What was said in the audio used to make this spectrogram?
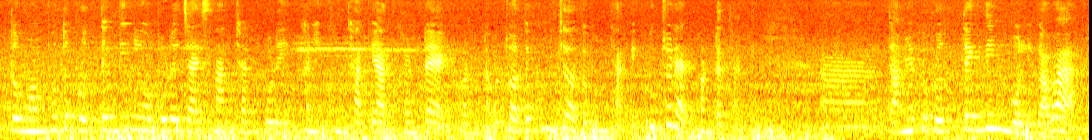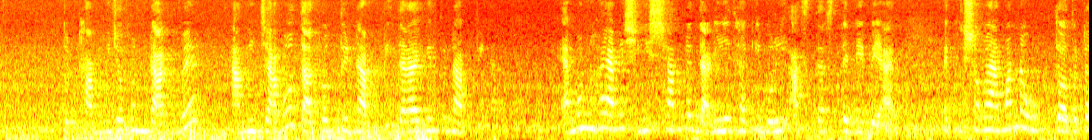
তো মম্পু তো প্রত্যেক দিনই ওপরে যায় স্নান টান করে খানিক্ষণ থাকে, আধ ঘণ্টা, এক ঘণ্টা, ও যতক্ষণ ইচ্ছে ততক্ষণ থাকে, খুব জোর এক ঘণ্টা থাকে। তো আমি ওকে প্রত্যেক দিন বলি, বাবা, তোর ঠাম্মি যখন ডাকবে, আমি যাব, তারপর তুই নামবি। তার আগে কিন্তু নামবি না। এমন হয় আমি সিঁড়ির সামনে দাঁড়িয়ে থাকি বলি, আস্তে আস্তে নেবে আর। এক সময় আমার না উঠতে অতটা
